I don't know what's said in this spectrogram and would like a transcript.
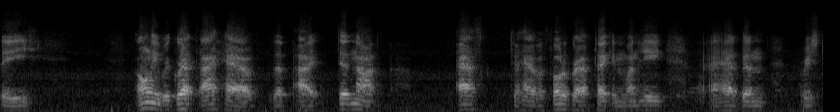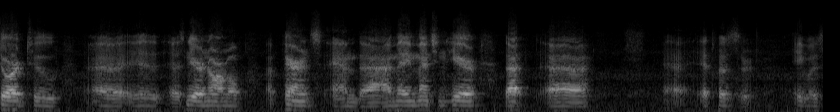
the only regret I have that I did not ask to have a photograph taken when he had been restored to uh, his, his near normal appearance. And uh, I may mention here that uh, it was he was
